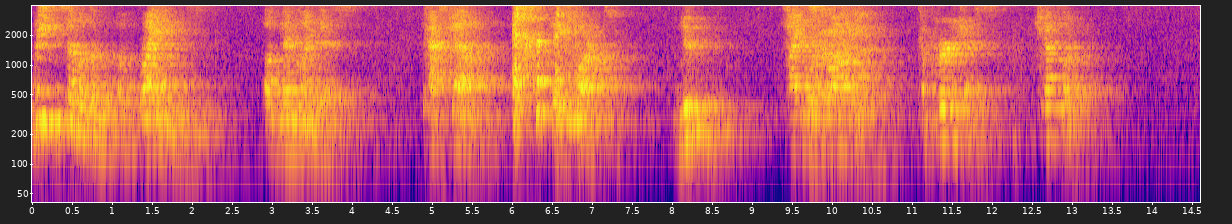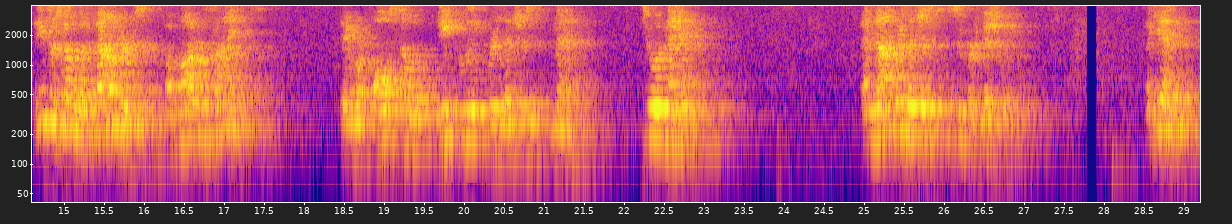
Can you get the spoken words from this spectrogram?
read some of the of writings of men like this. Pascal, Descartes, Newton, Tycho Brahe, Copernicus, Kepler. These are some of the founders of modern science. They were also deeply religious men, to a man. And not religious superficially. Again,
